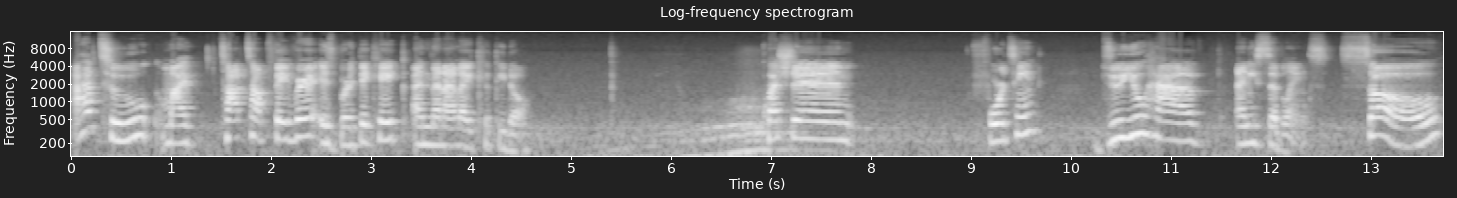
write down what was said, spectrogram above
I have two. My top top favorite is birthday cake and then I like cookie dough. Question 14. Do you have any siblings? So,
